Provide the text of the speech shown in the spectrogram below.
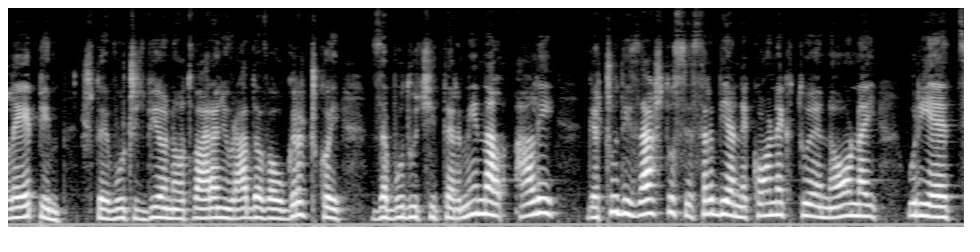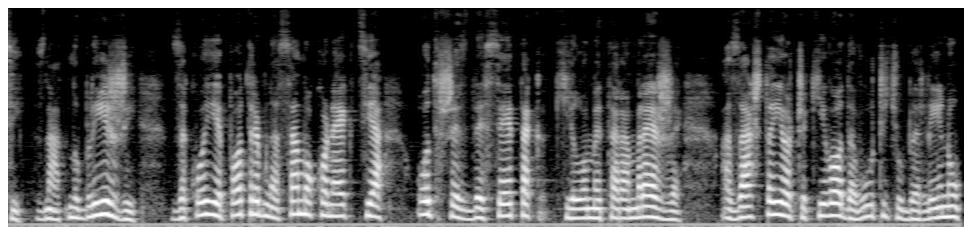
lepim što je Vučić bio na otvaranju radova u Grčkoj za budući terminal, ali ga čudi zašto se Srbija ne konektuje na onaj u Rijeci, znatno bliži, za koji je potrebna samo konekcija od 60 km mreže, a zašto je očekivao da Vučić u Berlinu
